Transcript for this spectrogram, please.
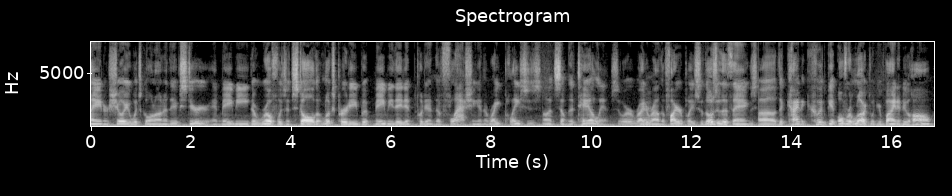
or show you what's going on in the exterior. And maybe the roof was installed, it looks pretty, but maybe they didn't put in the flashing in the right places on some of the tail ends or right, right. around the fireplace. So those are the things uh, that kind of could get overlooked when you're buying a new home.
